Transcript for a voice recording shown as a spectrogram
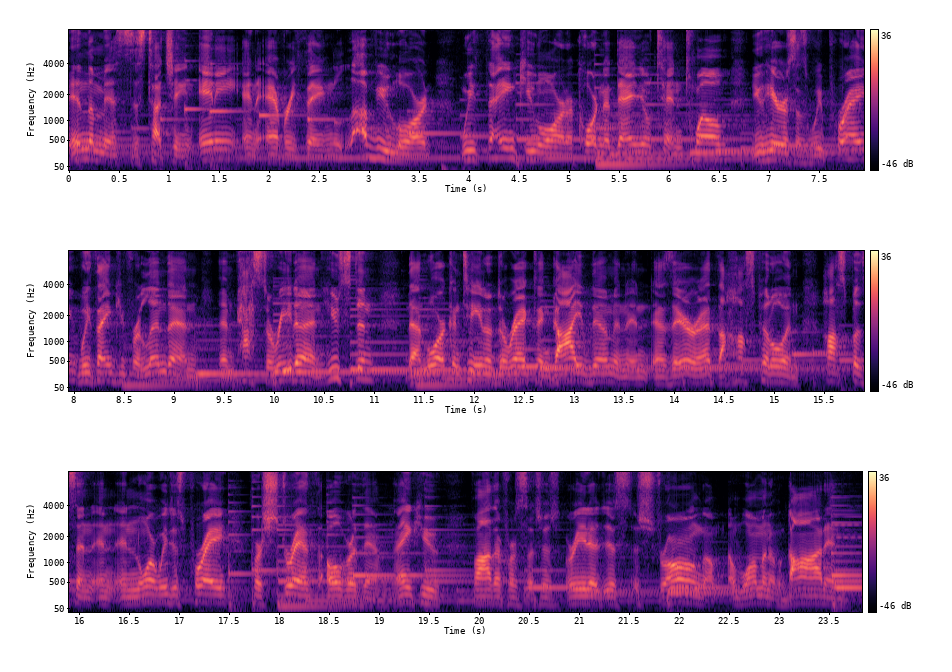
in the midst, is touching any and everything. Love you, Lord. We thank you, Lord. According to Daniel 10 12, you hear us as we pray. We thank you for Linda and, and Pastor Rita and Houston, that Lord continue to direct and guide them and, and as they're at the hospital and hospice. And, and, and Lord, we just pray for strength over them. Thank you, Father, for such a Rita, just a strong a, a woman of God and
